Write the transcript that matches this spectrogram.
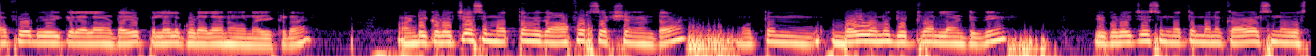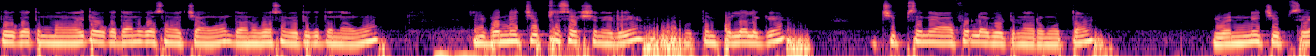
ఆఫ్ రోడ్ వెహికల్ ఎలా ఉంటాయో పిల్లలు కూడా అలానే ఉన్నాయి ఇక్కడ. అండ్ ఇక్కడ వచ్చేసి మొత్తం ఇది ఆఫర్ సెక్షన్ అంట. మొత్తం బై వన్ గెట్ వన్ లాంటిది. ఇక్కడ వచ్చేసి మొత్తం మనకు కావాల్సిన వస్తువు కోసం మనం అయితే ఒక దానికోసం వచ్చాము. దానికోసం వెతుకుతున్నాము. ఇవన్నీ చిప్స్ సెక్షన్ ఇది మొత్తం పిల్లలకి. చిప్స్ అనే ఆఫర్లో పెట్టున్నారు మొత్తం. ఇవన్నీ చిప్సే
